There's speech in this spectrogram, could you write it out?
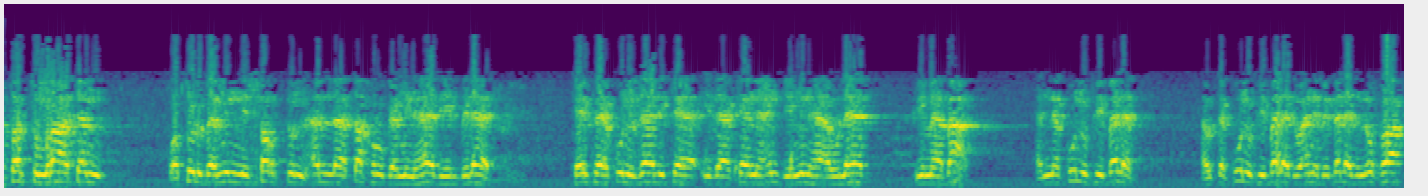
خطبت امرأة وطلب مني شرط ألا تخرج من هذه البلاد. كيف يكون ذلك إذا كان عندي منها أولاد فيما بعد؟ أن نكون في بلد أو تكون في بلد وأنا ببلد أخرى؟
